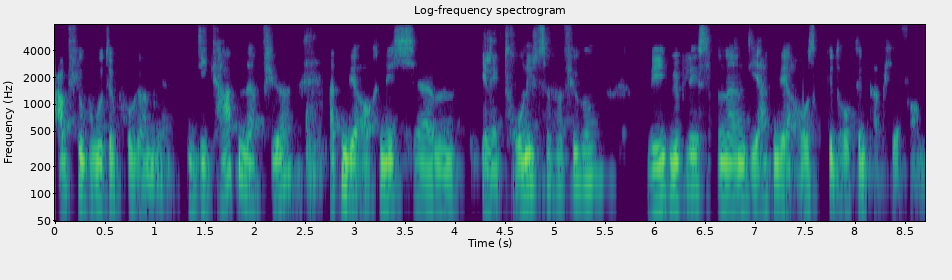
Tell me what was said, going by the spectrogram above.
Abflugroute programmieren. Die Karten dafür hatten wir auch nicht ähm, elektronisch zur Verfügung, wie üblich, sondern die hatten wir ausgedruckt in Papierform.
